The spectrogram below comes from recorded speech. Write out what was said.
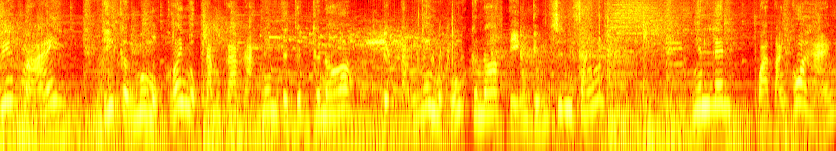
khuyến mãi. Chỉ cần mua một gói 100 gram hạt nêm từ thịt Knorr Được tặng ngay một hũ Knorr tiện dụng xinh xắn. Nhanh lên, quà tặng có hạn.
